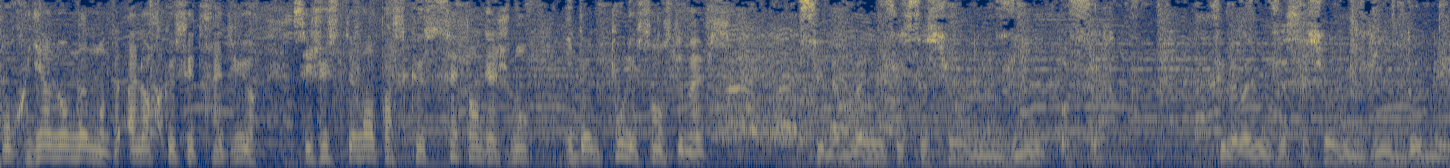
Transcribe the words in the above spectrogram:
pour rien au monde alors que c'est très dur? C'est justement parce que cet engagement, il donne tout le sens de ma vie. C'est la manifestation d'une vie offerte. C'est la manifestation d'une vie donnée.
